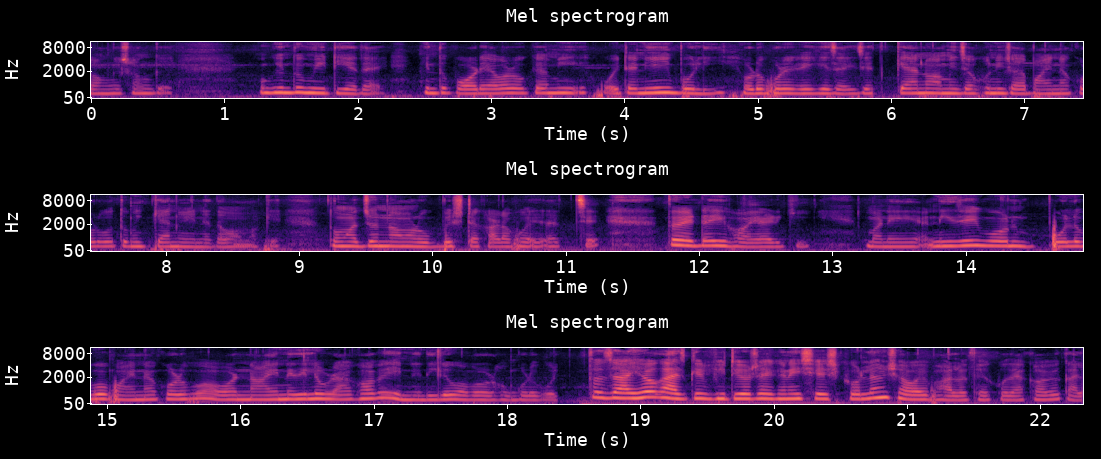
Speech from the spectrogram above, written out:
সঙ্গে সঙ্গে ও কিন্তু মিটিয়ে দেয়। কিন্তু পরে আবার ওকে আমি ওইটা নিয়েই বলি, ওর উপরে রেগে যাই যে, কেন আমি যখনই যা বায়না করব তুমি কেন এনে দাও আমাকে? তোমার জন্য আমার অভ্যেসটা খারাপ হয়ে যাচ্ছে। তো এটাই হয় আর কি। মানে নিজেই বল, বলব, বায়না করব, আবার না এনে দিলেও রাগ হবে, এনে দিলেও আবার ওরকম করে বলি। তো যাই হোক, আজকের ভিডিওটা এখানেই শেষ করলাম। সবাই ভালো থেকো, দেখা হবে কাল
